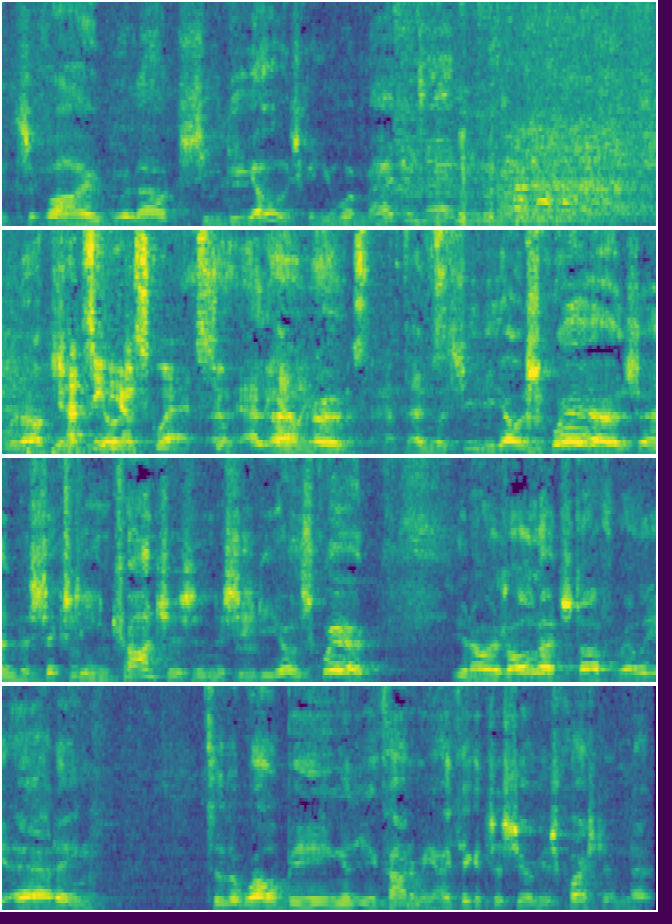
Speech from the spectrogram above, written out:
It survived without CDOs. Can you imagine that? without You had CDO squared, sure. I mean, and, uh, and the. CDO squares and the 16 tranches in the CDO squared. You know, is all that stuff really adding to the well-being of the economy? I think it's a serious question that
